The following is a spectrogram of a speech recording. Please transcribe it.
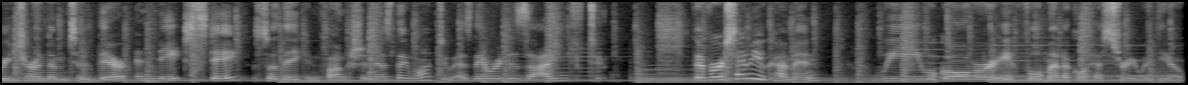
return them to their innate state so they can function as they want to, as they were designed to. The first time you come in, we will go over a full medical history with you,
